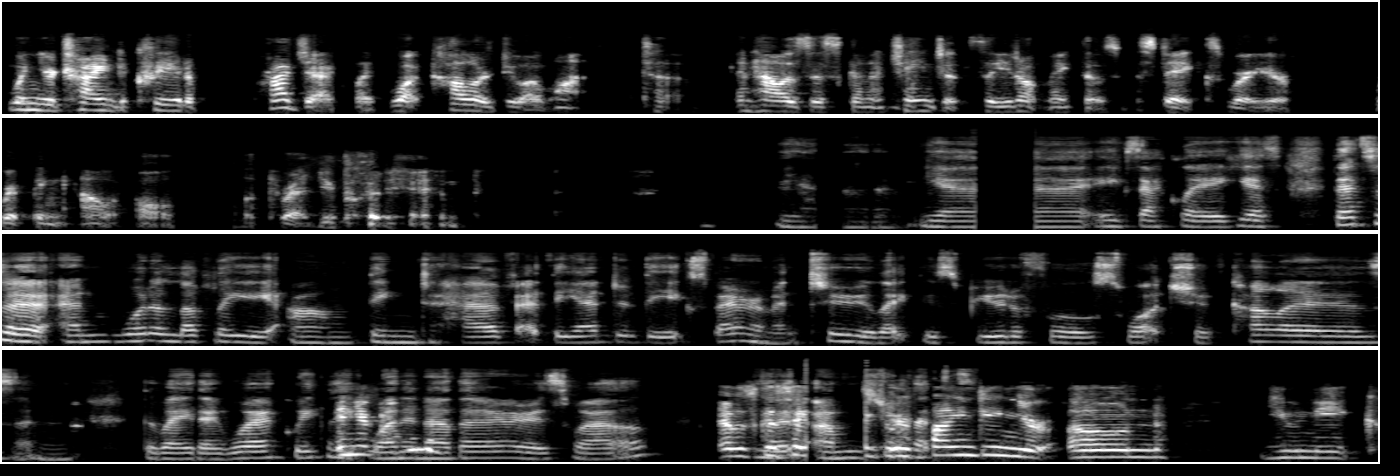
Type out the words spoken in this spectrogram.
when you're trying to create a project, like what color do I want to and how is this going to change it so you don't make those mistakes where you're ripping out all the thread you put in? Yeah yeah exactly yes. That's a and what a lovely um, thing to have at the end of the experiment too like this beautiful swatch of colors and the way they work with one another as well. I was going to say I'm sure you're finding your own unique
